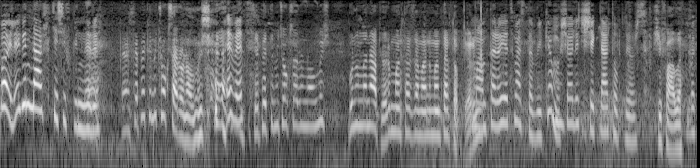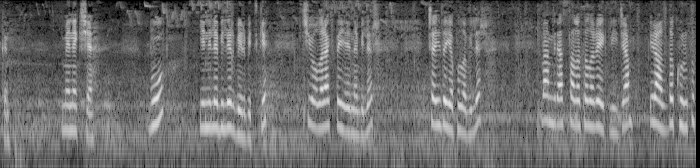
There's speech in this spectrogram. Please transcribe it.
Böyle günler, keşif günleri. Ee, sepetimi çok sarın olmuş. Evet. sepetimi çok sarın olmuş. Bununla ne yapıyorum? Mantar zamanı mantar topluyorum. Mantara yetmez tabii ki ama şöyle çiçekler topluyoruz. Şifalı. Bakın. Menekşe. Bu yenilebilir bir bitki. Çiğ olarak da yenebilir. Çayı da yapılabilir. Ben biraz salataları ekleyeceğim. Biraz da kurutup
